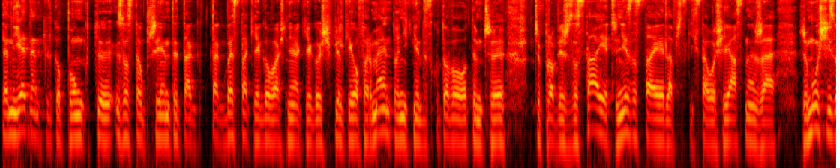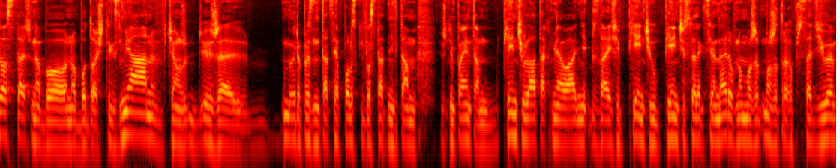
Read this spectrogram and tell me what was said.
ten jeden tylko punkt y, został przyjęty tak, tak bez takiego właśnie jakiegoś wielkiego fermentu. Nikt nie dyskutował o tym, czy, czy probierz zostaje, czy nie zostaje. Dla wszystkich stało się jasne, że, że musi zostać, no bo, no bo dość tych zmian, wciąż, że reprezentacja Polski w ostatnich tam, już nie pamiętam, pięciu latach miała, nie, zdaje się, pięciu, pięciu selekcjonerów, no może, może trochę przesadziłem,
